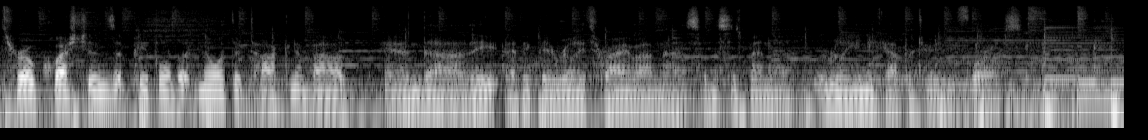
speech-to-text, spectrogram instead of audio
throw questions at people that know what they're talking about and uh, they, I think they really thrive on that. So this has been a, a really unique opportunity for us.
